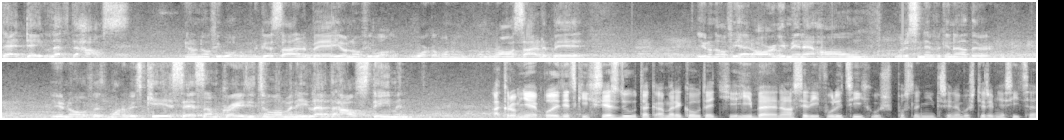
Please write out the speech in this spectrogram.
that day left the house. You don't know if he woke up on the good side of the bed. You don't know if he woke woke up on, a, on the wrong side of the bed. You don't know if he had an argument at home with a significant other. You know, if one of his kids said something crazy to him and he left the house steaming. A kromě politických sjezdů, tak Amerikou teď hýbe násilí v ulicích už poslední tři nebo čtyři měsíce.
